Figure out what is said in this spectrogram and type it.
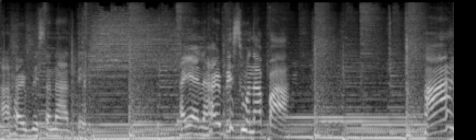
Ah, harvest na natin. Ayan, harvest mo na pa. Ha?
